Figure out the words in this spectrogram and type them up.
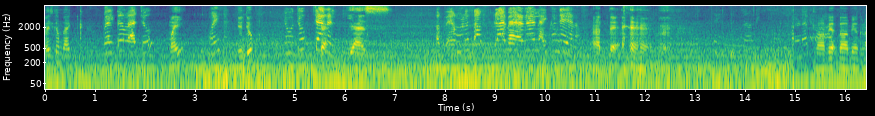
Welcome back welcome back to my my YouTube YouTube channel yes അപ്പോൾ നമ്മൾ സബ്സ്ക്രൈബ് ചെയ്യണം ലൈക്കും ചെയ്യണം അതെ ബാബി ബാബി ആക്കണ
